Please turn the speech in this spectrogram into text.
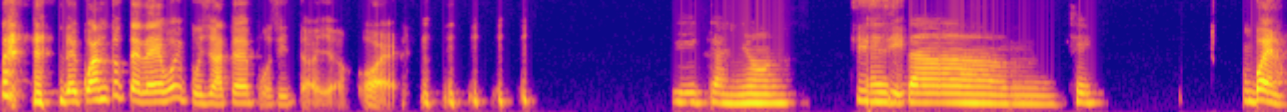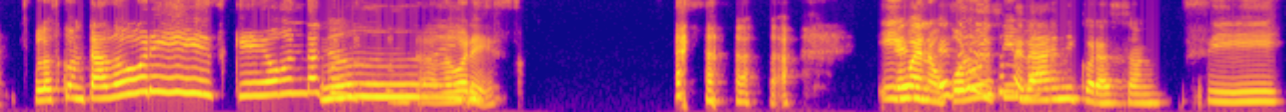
de cuánto te debo y pues ya te deposito yo. Sí, cañón. Sí, sí. Mm, sí. Bueno, los contadores, ¿qué onda con los contadores? y bueno, por último. Eso me da en mi corazón. Sí.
